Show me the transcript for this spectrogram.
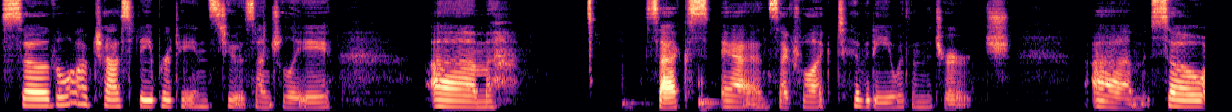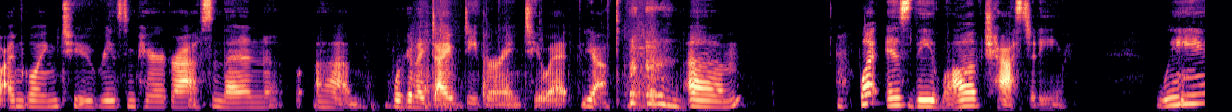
so the law of chastity pertains to essentially um, sex and sexual activity within the church. Um, so I'm going to read some paragraphs and then um, we're going to dive deeper into it. Yeah. Um, what is the law of chastity? We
